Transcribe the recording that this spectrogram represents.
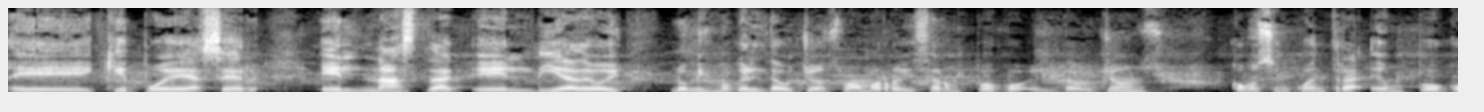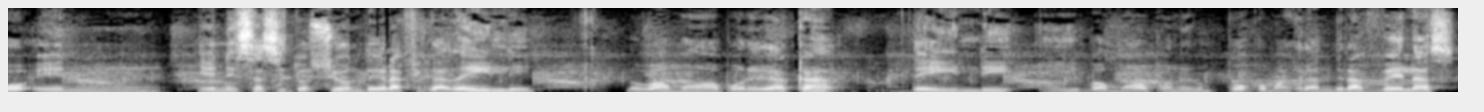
eh, que puede hacer el Nasdaq el día de hoy. Lo mismo que el Dow Jones. Vamos a revisar un poco el Dow Jones, cómo se encuentra un poco en, en esa situación de gráfica daily. Lo vamos a poner acá, daily, y vamos a poner un poco más grande las velas.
